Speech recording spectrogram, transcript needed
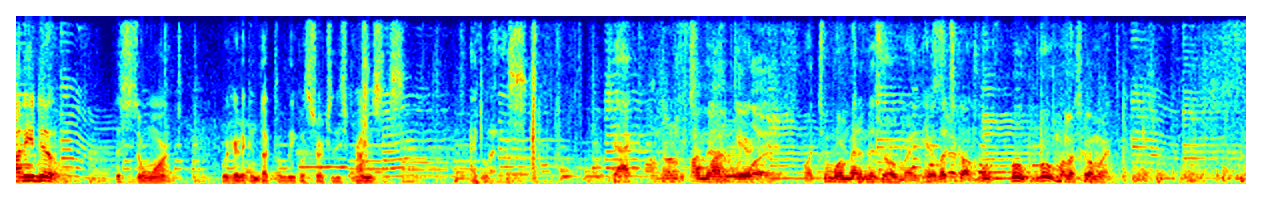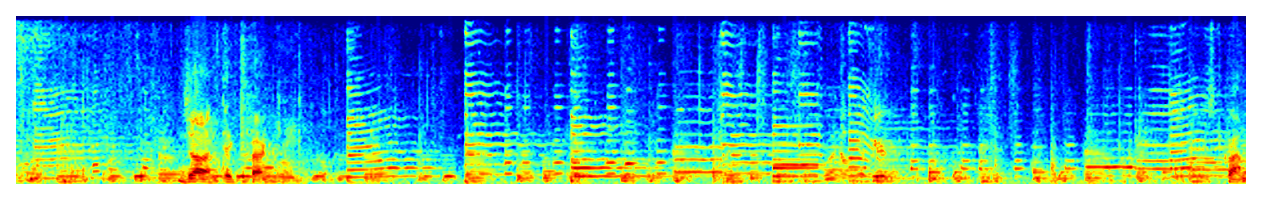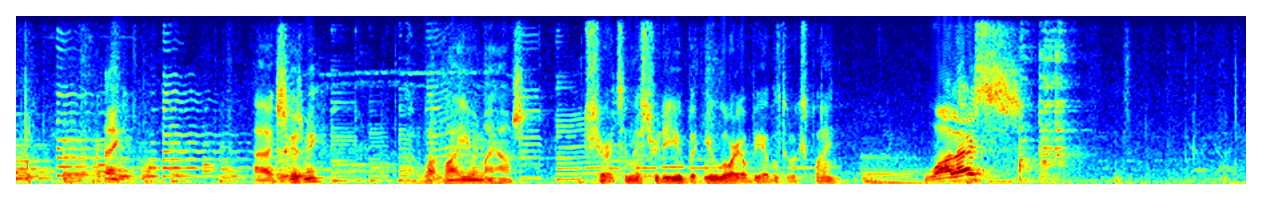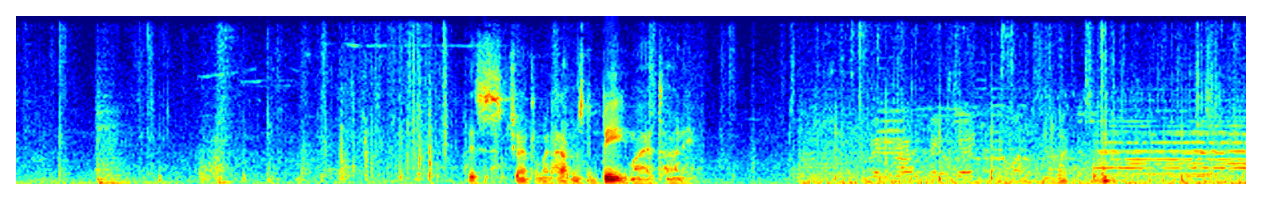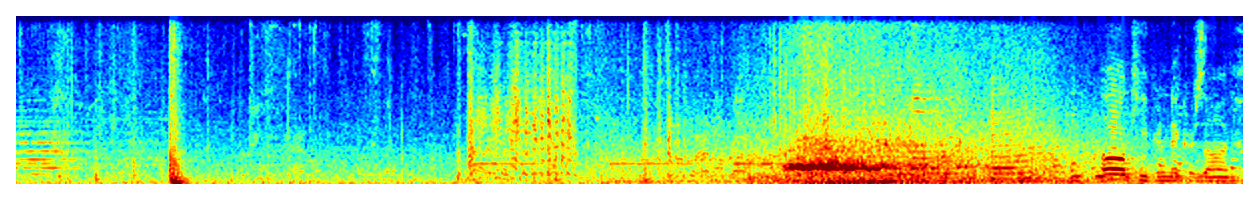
How do you do? This is a warrant. We're here to conduct a legal search of these premises. Ed let us. Jack, I'll notify two men my up here. employees. Want two more men in this room right here. Let's go. Move, move, move. Come on, let's go, man. John, take the back room. Mr. Thank you, Paul. Uh, excuse me? Uh, why, why are you in my house? Sure, it's a mystery to you, but you, Laurie, will be able to explain. Wallace? This gentleman happens to be my attorney. Oh, keep your knickers on.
